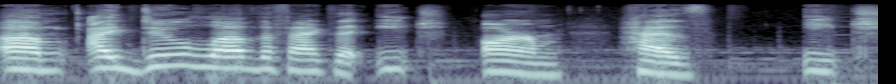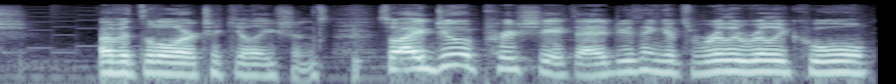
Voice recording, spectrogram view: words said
Um, I do love the fact that each arm has each of its little articulations. So I do appreciate that. I do think it's really, really cool.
